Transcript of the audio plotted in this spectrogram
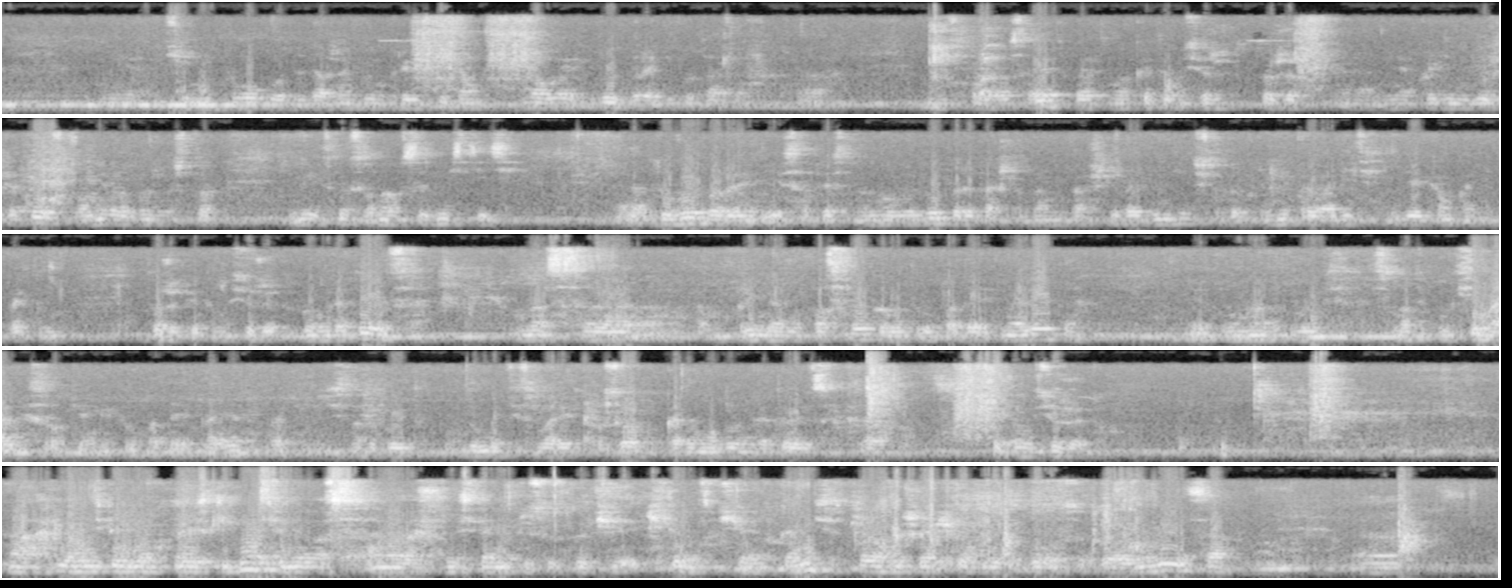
мы в течение полугода должны будем провести там новые выборы депутатов э, муниципального совета, поэтому к этому сюжету тоже э, необходимо будет готовиться. Вполне возможно, что имеет смысл нам совместить э, до выборы и, соответственно, новые выборы, так, чтобы они прошли в один день, чтобы не проводить две кампании. Поэтому тоже к этому сюжету будем готовиться. У нас э, там, примерно по срокам это выпадает на лето, поэтому надо будет смотреть максимальный срок, я имею в виду, выпадает на лето, поэтому здесь надо будет думать и смотреть по сроку, когда мы будем готовиться к, к этому сюжету. А, ну, а теперь идем к дня. Сегодня у нас а, на заседании присутствует 14 членов комиссии с решающего голоса, которая имеется. А,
